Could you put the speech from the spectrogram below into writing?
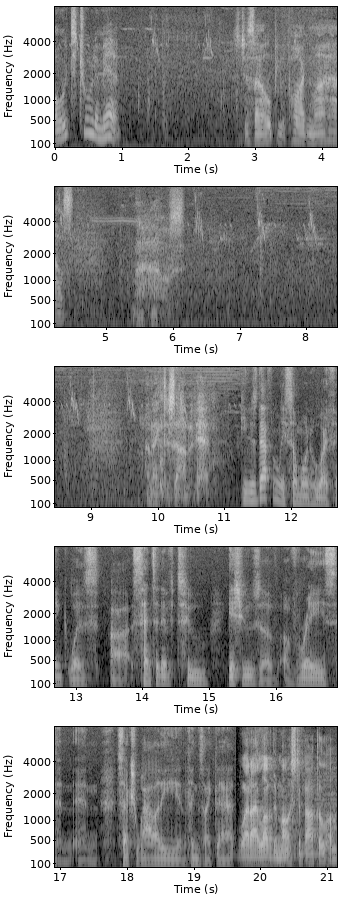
Oh, it's truly meant. It's just I hope you'll pardon my house. My house? I like the sound of that. He was definitely someone who I think was uh, sensitive to issues of, of race and, and sexuality and things like that. What I love the most about the law?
